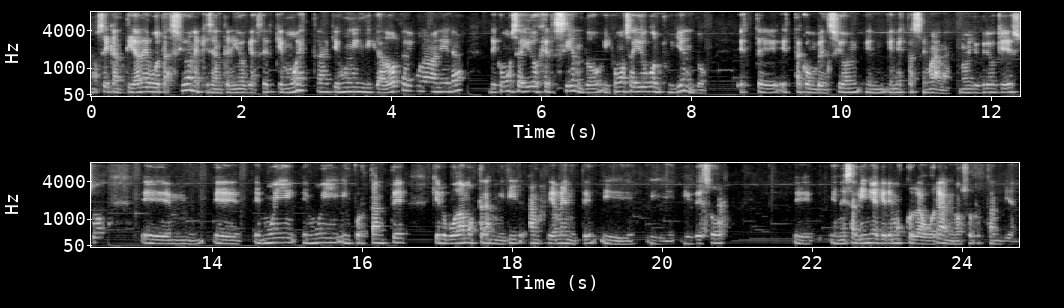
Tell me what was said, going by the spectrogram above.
no sé, cantidad de votaciones que se han tenido que hacer, que muestra que es un indicador de alguna manera de cómo se ha ido ejerciendo y cómo se ha ido construyendo este, esta convención en, en estas semanas. ¿no? Yo creo que eso eh, eh, es, muy, es muy importante que lo podamos transmitir ampliamente y, de eso, eh, en esa línea queremos colaborar nosotros también.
